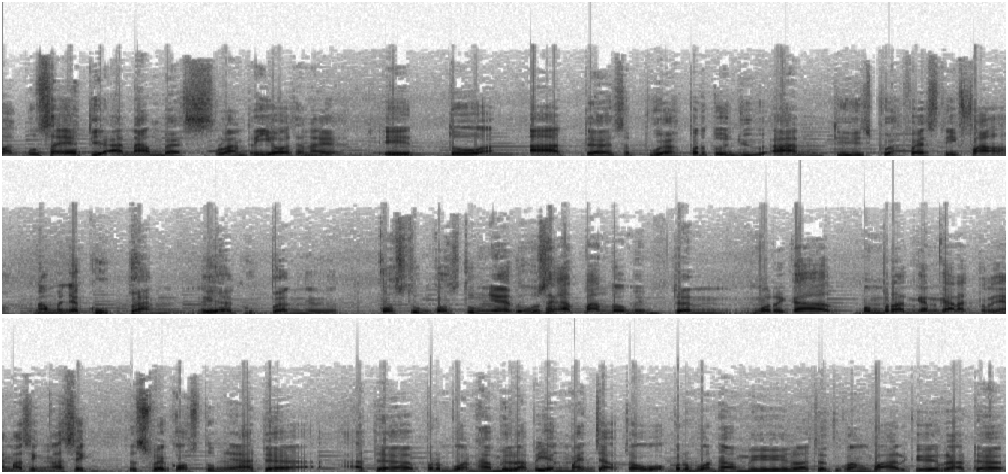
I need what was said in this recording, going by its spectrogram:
waktu saya di Anambas Pulau Rio sana ya. Itu ada sebuah pertunjukan di sebuah festival namanya Gobang. Iya Gobang itu. Kostum-kostumnya itu sangat pantomim dan mereka memerankan karakternya masing-masing. Sesuai kostumnya ada ada perempuan hamil tapi yang main cowok. Perempuan hamil ada tukang parkir ada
